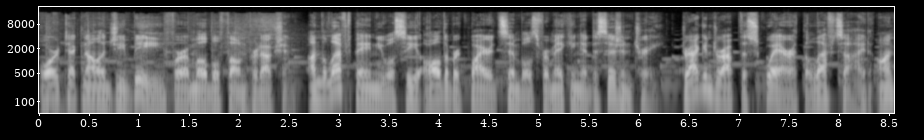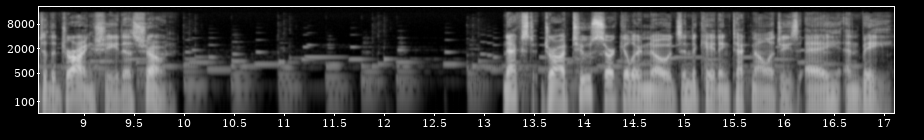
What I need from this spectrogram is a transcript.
or Technology B for a mobile phone production. On the left pane, you will see all the required symbols for making a decision tree. Drag and drop the square at the left side onto the drawing sheet as shown. Next, draw two circular nodes indicating technologies A and B.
